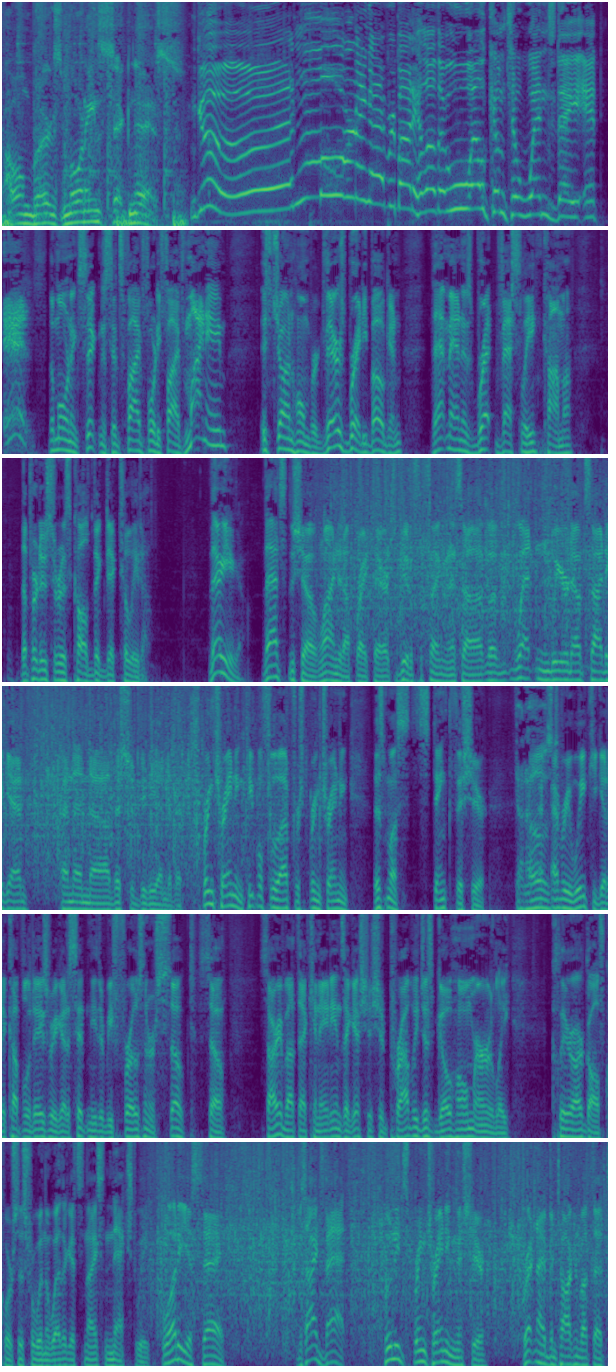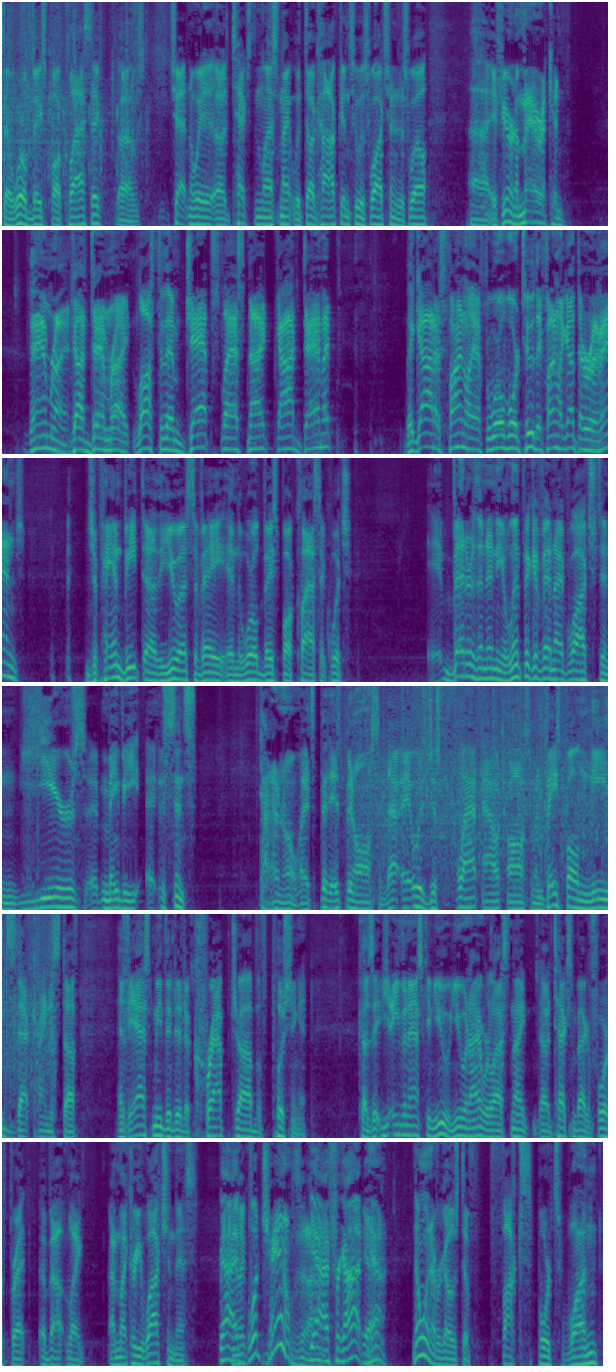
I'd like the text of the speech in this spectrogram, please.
Holmberg's morning sickness. Good morning, everybody. Hello there. Welcome to Wednesday. It is the morning sickness. It's 545. My name is John Holmberg. There's Brady Bogan. That man is Brett Vesley, comma. The producer is called Big Dick Toledo. There you go. That's the show. Lined it up right there. It's a beautiful thing. And it's uh, wet and weird outside again. And then uh, this should be the end of it. Spring training. People flew out for spring training. This must stink this year. Got hosed. Every week you get a couple of days where you got to sit and either be frozen or soaked. So sorry about that, Canadians. I guess you should probably just go home early, clear our golf courses for when the weather gets nice next week. What do you say? Besides that, who needs spring training this year? Brett and I have been talking about that uh, World Baseball Classic. Uh, I was chatting away, uh, texting last night with Doug Hopkins, who was watching it as well. Uh, if you're an American, damn right, goddamn right, lost to them Japs last night. God damn it, they got us finally after World War II. They finally got their revenge. Japan beat uh, the U.S. of A. in the World Baseball Classic, which eh, better than any Olympic event I've watched in years, uh, maybe since I don't know. It's been it's been awesome. That it was just flat out awesome. And baseball needs that kind of stuff. And if you ask me, they did a crap job of pushing it. Because even asking you, you and I were last night uh, texting back and forth, Brett, about like I'm like, are you watching this? Yeah, like what channel is it on? Yeah, I forgot. Yeah. yeah. no one ever goes to Fox Sports One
